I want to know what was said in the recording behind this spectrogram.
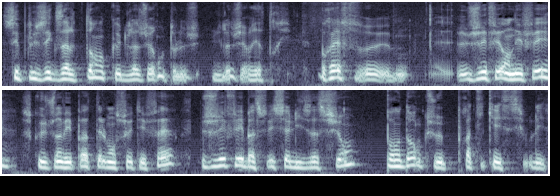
c'est plus exaltant que de la gérontologie, de la gériatrie. Bref, euh, j'ai fait en effet ce que je n'avais pas tellement souhaité faire. J'ai fait ma spécialisation pendant que je pratiquais, si vous voulez.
